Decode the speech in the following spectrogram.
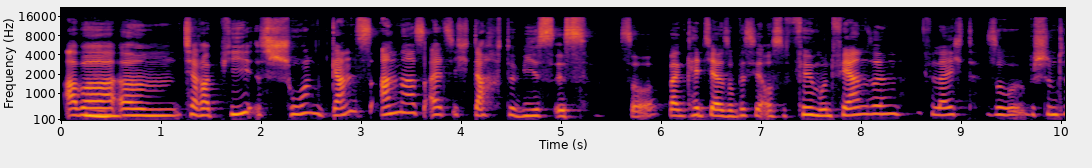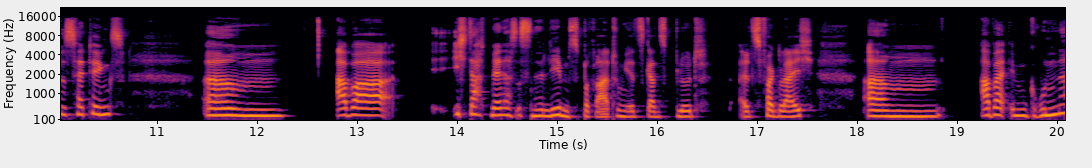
Aber mhm. ähm, Therapie ist schon ganz anders, als ich dachte, wie es ist. So, man kennt ja so ein bisschen aus Film und Fernsehen vielleicht so bestimmte Settings. Ähm, aber ich dachte mir, das ist eine Lebensberatung jetzt ganz blöd als Vergleich. Ähm, aber im Grunde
